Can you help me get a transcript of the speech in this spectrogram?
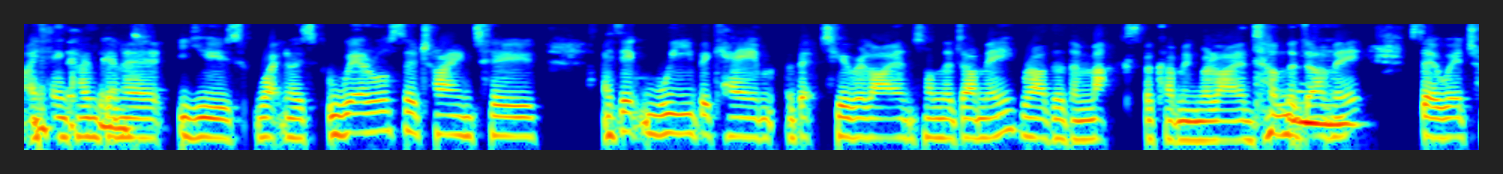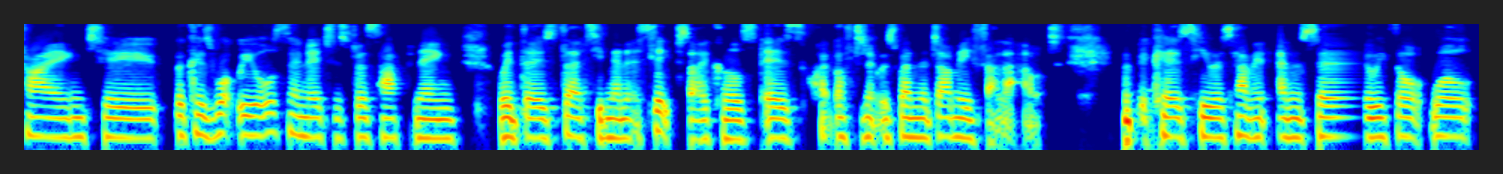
I think excellent. I'm going to use white noise. We're also trying to I think we became a bit too reliant on the dummy rather than Max becoming reliant on the mm. dummy. So we're trying to, because what we also noticed was happening with those 30 minute sleep cycles is quite often it was when the dummy fell out because he was having, and so we thought, well,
